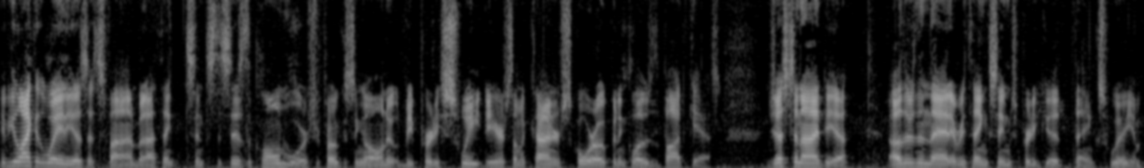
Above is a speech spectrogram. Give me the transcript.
If you like it the way it is, that's fine. But I think since this is the Clone Wars you're focusing on, it would be pretty sweet to hear some of Kiner's score open and close the podcast. Just an idea. Other than that, everything seems pretty good. Thanks, William.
